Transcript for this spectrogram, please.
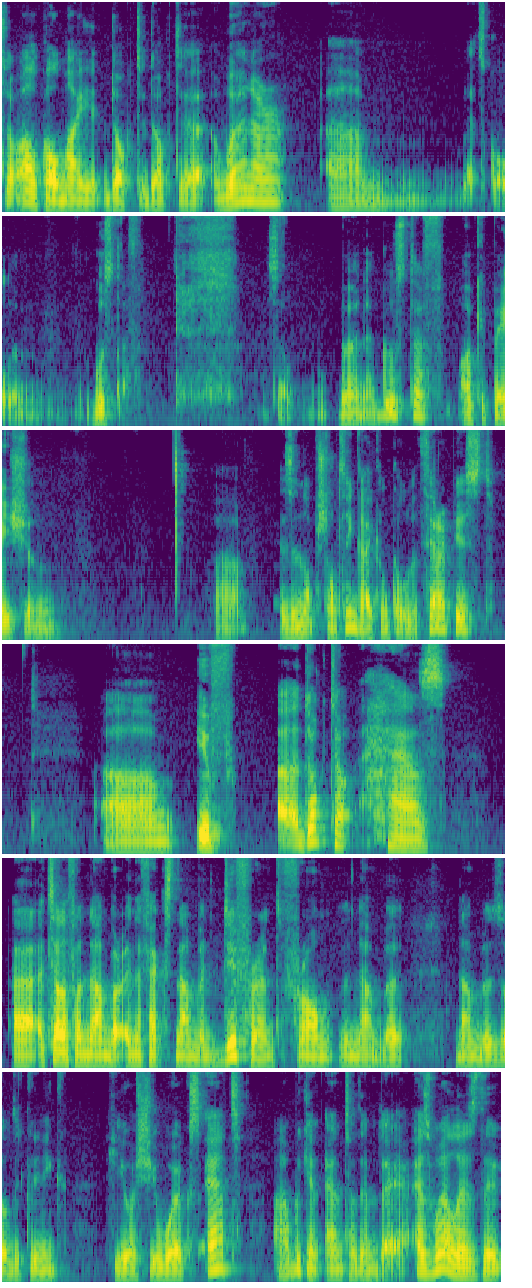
so I'll call my doctor Dr. Werner. Um, let's call him Gustav. So Werner Gustav, occupation uh, is an optional thing. I can call the therapist. Um, if a doctor has uh, a telephone number and a fax number different from the number numbers of the clinic he or she works at, uh, we can enter them there, as well as the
